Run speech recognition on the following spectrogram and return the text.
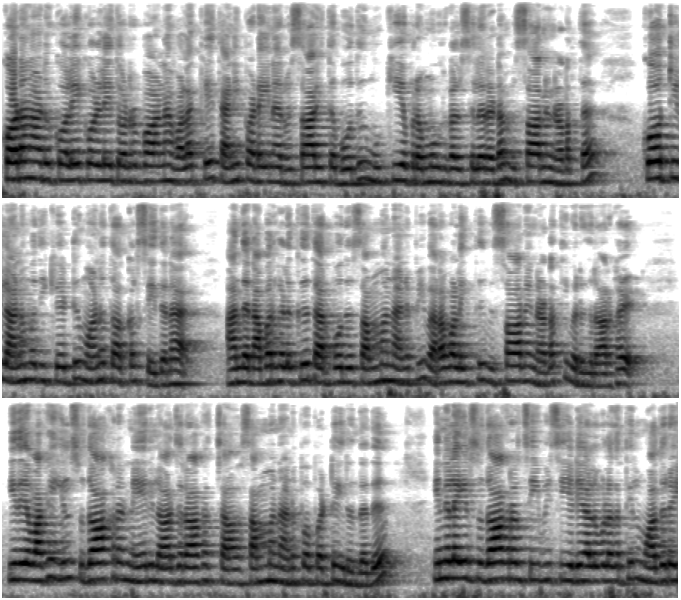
கொடநாடு கொலை கொள்ளை தொடர்பான வழக்கை தனிப்படையினர் விசாரித்தபோது முக்கிய பிரமுகர்கள் சிலரிடம் விசாரணை நடத்த கோர்ட்டில் அனுமதி கேட்டு மனு தாக்கல் செய்தனர். அந்த நபர்களுக்கு தற்போது சம்மன் அனுப்பி வரவழைத்து விசாரணை நடத்தி வருகிறார்கள். இதே வகையில் சுதாகரன் நேரில் ஆஜராக சம்மன் அனுப்பப்பட்டு இருந்தது. இந்நிலையில் சுதாகரன் சிபிசிஐடி அலுவலகத்தில் மதுரை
